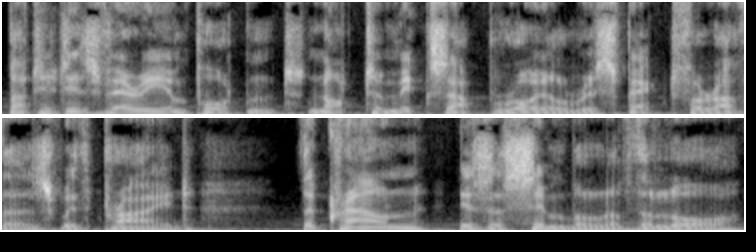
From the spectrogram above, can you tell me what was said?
But it is very important not to mix up royal respect for others with pride. The crown is a symbol of the law.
